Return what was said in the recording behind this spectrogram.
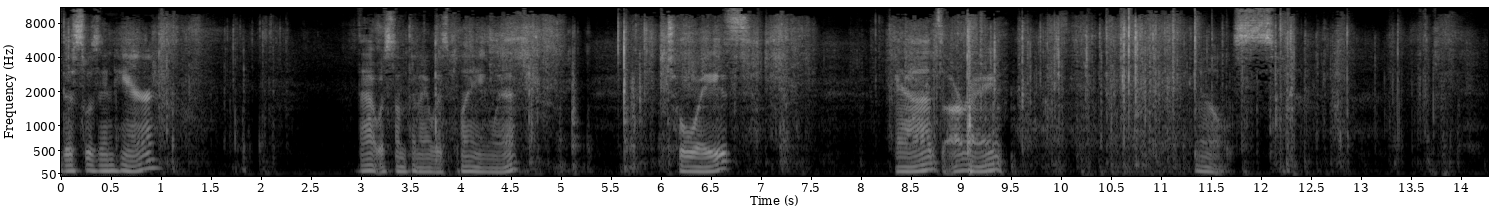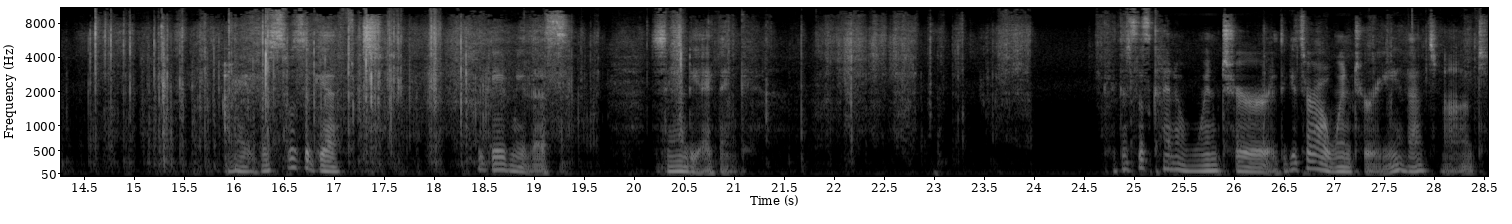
This was in here. That was something I was playing with. Toys. Ads, all right. Else. All right, this was a gift. Who gave me this? Sandy, I think. Okay, this is kind of winter. These are all wintry. That's not.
